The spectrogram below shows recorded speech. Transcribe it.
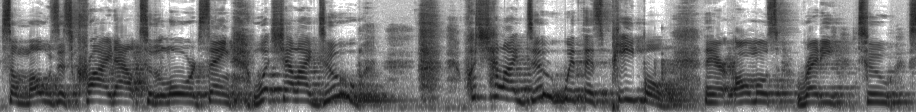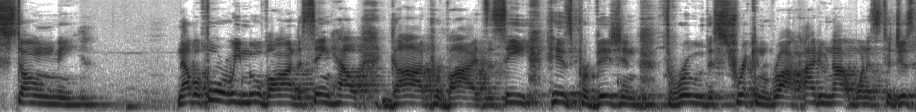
So Moses cried out to the Lord, saying, What shall I do? What shall I do with this people? They are almost ready to stone me. Now, before we move on to seeing how God provides, to see his provision through the stricken rock, I do not want us to just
